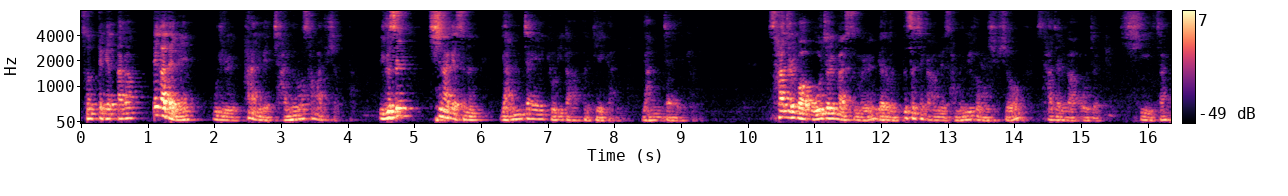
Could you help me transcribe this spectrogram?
선택했다가 때가 되매 우리를 하나님의 자녀로 삼아 주셨다. 이것을 신학에서는 양자의 교리다 그렇게 얘기합니다. 양자의 교리. 4절과 5절 말씀을 여러분 뜻을 생각하면서 한번 읽어보십시오. 4절과 5절 시작.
